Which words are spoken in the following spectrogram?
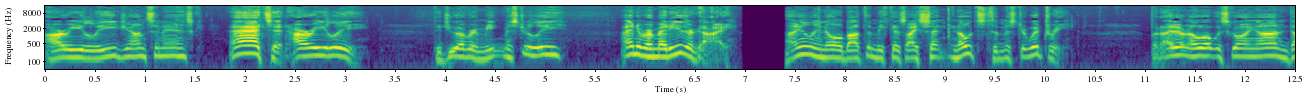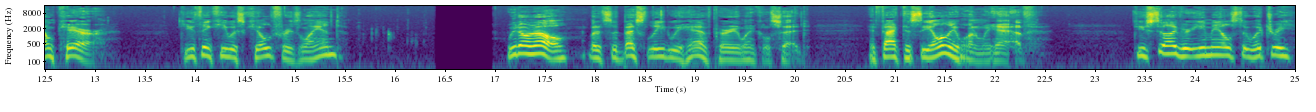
R.E. Lee? Johnsen asked. That's it, R.E. Lee. Did you ever meet Mr. Lee? I never met either guy. I only know about them because I sent notes to Mr. Witry. But I don't know what was going on and don't care. Do you think he was killed for his land? We don't know, but it's the best lead we have, Periwinkle said. In fact, it's the only one we have. Do you still have your emails to Witry?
